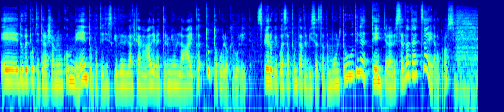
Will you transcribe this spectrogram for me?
e dove potete lasciarmi un commento, potete iscrivervi al canale, mettermi un like, tutto quello che volete. Spero che questa puntata vi sia stata molto utile, attenti alla riservatezza e alla prossima!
